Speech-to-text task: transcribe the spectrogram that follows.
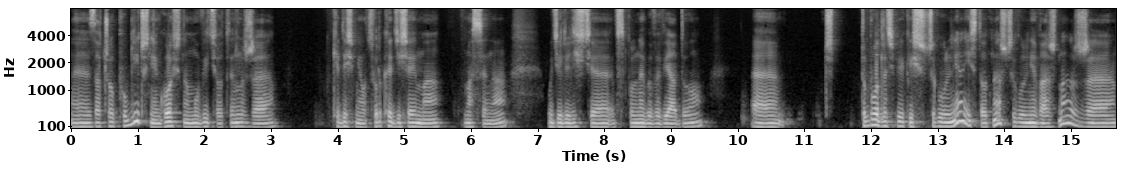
E, zaczął publicznie, głośno mówić o tym, że kiedyś miał córkę, dzisiaj ma, ma syna. Udzieliliście wspólnego wywiadu. E, czy to było dla ciebie jakieś szczególnie istotne, szczególnie ważne, że,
